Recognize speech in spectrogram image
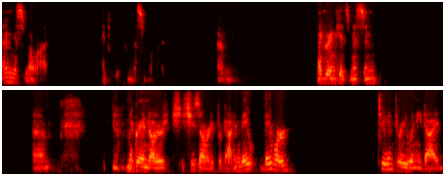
I miss him a lot. I do miss him a lot. Um, my grandkids miss him. Um, my granddaughter, she, she's already forgotten. They they were two and three when he died.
